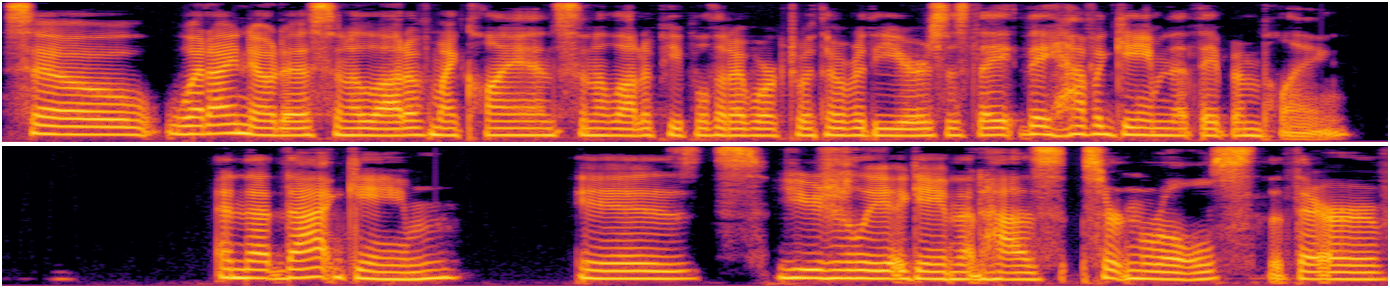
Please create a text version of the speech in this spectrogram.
So what I notice and a lot of my clients and a lot of people that I've worked with over the years is they they have a game that they've been playing. And that that game is usually a game that has certain roles that they're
